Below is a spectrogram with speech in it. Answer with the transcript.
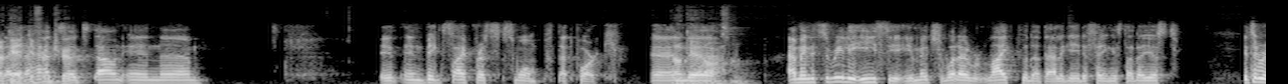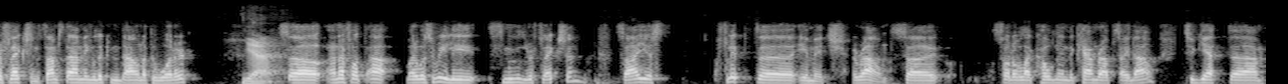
okay, different had. So trip? it's down in um, in, in Big Cypress Swamp, that park. And Okay, uh, awesome. I mean, it's a really easy image. What I liked with that alligator thing is that I just it's a reflection. So I'm standing looking down at the water. Yeah. So and I thought, ah, but it was really smooth reflection. So I just flipped the image around. So sort of like holding the camera upside down to get um,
